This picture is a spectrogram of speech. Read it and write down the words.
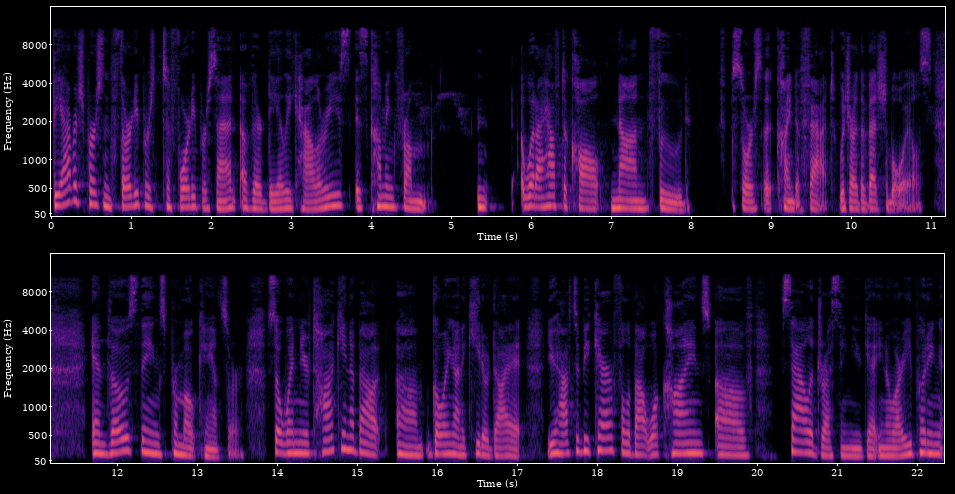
the average person, 30 to 40% of their daily calories is coming from what I have to call non food source uh, kind of fat, which are the vegetable oils. And those things promote cancer. So when you're talking about um, going on a keto diet, you have to be careful about what kinds of salad dressing you get. You know, are you putting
